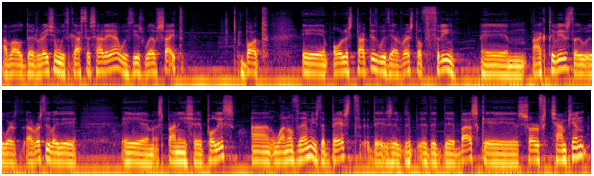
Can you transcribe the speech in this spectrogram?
about the relation with Gaztesarea with this website But um, all started with the arrest of three um, activists that were arrested by the um, Spanish uh, police, and one of them is the best, the, the, the, the Basque uh, surf champion,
